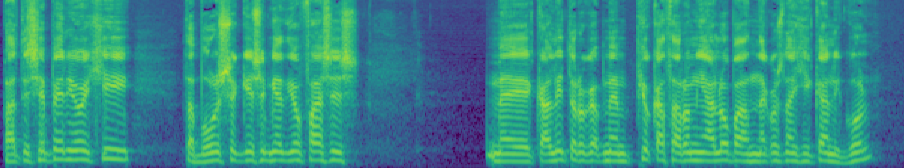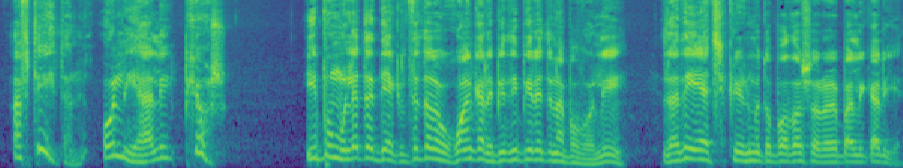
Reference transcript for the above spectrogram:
πάτησε περιοχή, θα μπορούσε και σε μια-δυο φάσεις με, με πιο καθαρό μυαλό Παναθυνακό να έχει κάνει γκολ. Αυτή ήταν. Όλοι οι άλλοι, ποιος; Ή που μου λέτε διακριθέτε το Χουάνκαρ επειδή πήρε την αποβολή. Δηλαδή έτσι κρίνουμε το ποδόσφαιρο, ρε παλικάρια.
